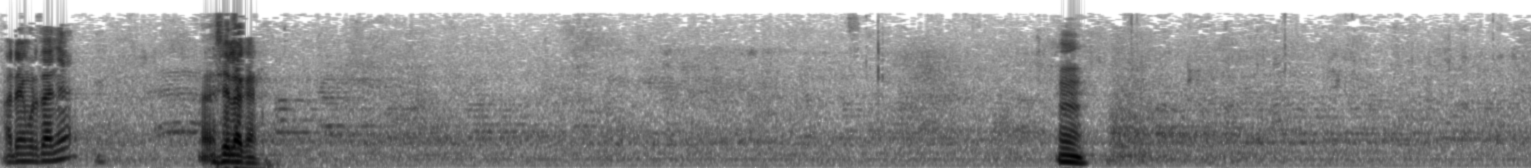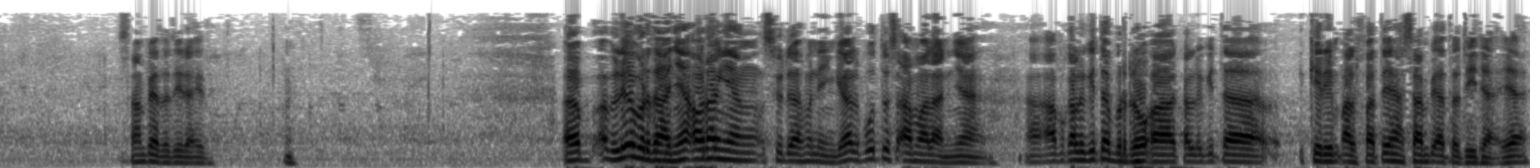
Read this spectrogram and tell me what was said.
Ada yang bertanya? Nah, silakan. Hmm. Sampai atau tidak itu? Hmm. Uh, beliau bertanya, orang yang sudah meninggal putus amalannya. Uh, kalau kita berdoa, kalau kita kirim Al-Fatihah sampai atau tidak ya?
